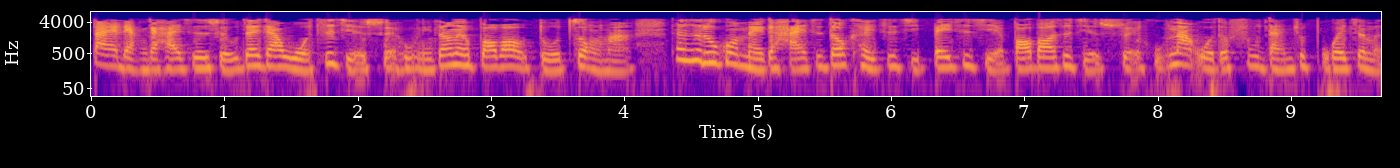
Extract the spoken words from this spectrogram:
带两个孩子的水壶，再加我自己的水壶，你知道那个包包有多重吗？但是如果每个孩子都可以自己背自己的包包、自己的水壶，那我的负担就不会这么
